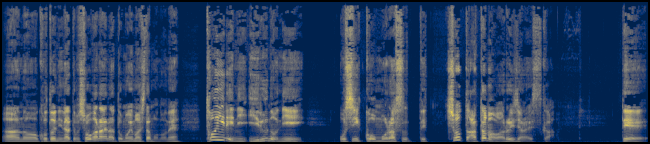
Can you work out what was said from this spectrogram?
あの、ことになってもしょうがないなと思いましたものね。トイレにいるのに、おしっこを漏らすって、ちょっと頭悪いじゃないですか。で、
